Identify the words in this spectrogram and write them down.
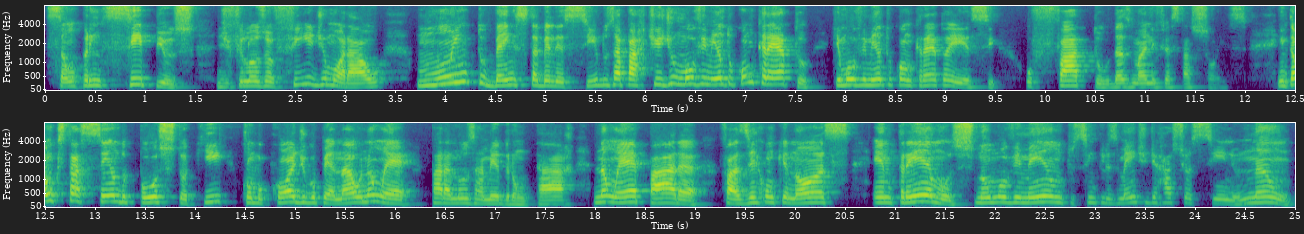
São princípios de filosofia e de moral muito bem estabelecidos a partir de um movimento concreto. Que movimento concreto é esse? O fato das manifestações. Então, o que está sendo posto aqui como código penal não é para nos amedrontar, não é para fazer com que nós entremos num movimento simplesmente de raciocínio. Não.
